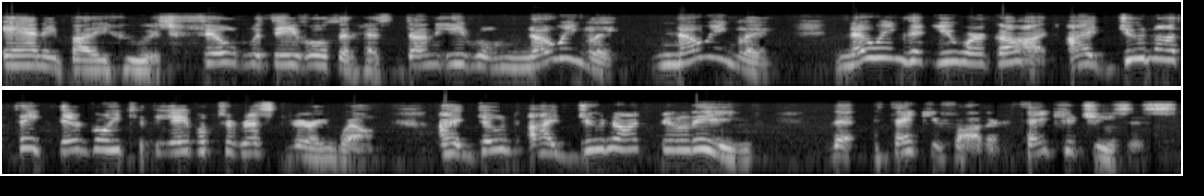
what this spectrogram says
anybody who is filled with evil that has done evil knowingly, knowingly, knowing that you are God, I do not think they're going to be able to rest very well. I don't, I do not believe that. Thank you, Father. Thank you, Jesus.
